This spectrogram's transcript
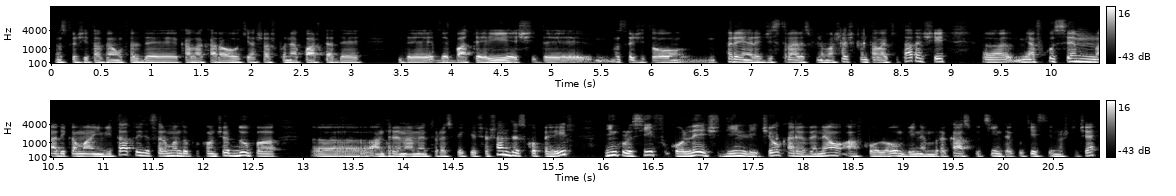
în sfârșit avea un fel de, ca la karaoke, așa își punea partea de de, de baterie și de, în sfârșit, o preînregistrare, spunem așa, și cânta la chitară și uh, mi-a făcut semn, adică m-a invitat, uite, să rămân după concert, după uh, antrenamentul respectiv. Și așa am descoperit, inclusiv colegi din liceu care veneau acolo, bine îmbrăcați cu ținte, cu chestii, nu știu ce,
